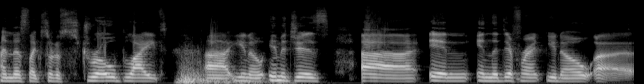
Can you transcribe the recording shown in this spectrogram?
and this like sort of strobe light, uh, you know, images uh, in in the different you know uh,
